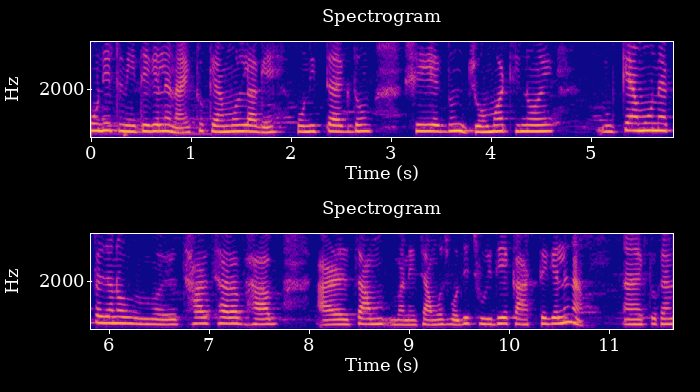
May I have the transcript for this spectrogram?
পনিরটা নিতে গেলে না একটু কেমন লাগে? পনিরটা একদম সেই একদম জমাটি নয়, কেমন একটা যেন ছাড় ছাড়া ভাব। আর চাম মানে চামচ বলছি, ছুরি দিয়ে কাটতে গেলে না একটু কেন,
